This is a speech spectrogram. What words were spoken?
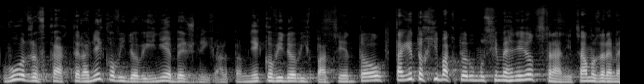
v úvodzovkách, teda necovidových, nie bežných, ale necovidových covidových pacientov, tak je to chyba, ktorú musíme hneď odstrániť. Samozrejme.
